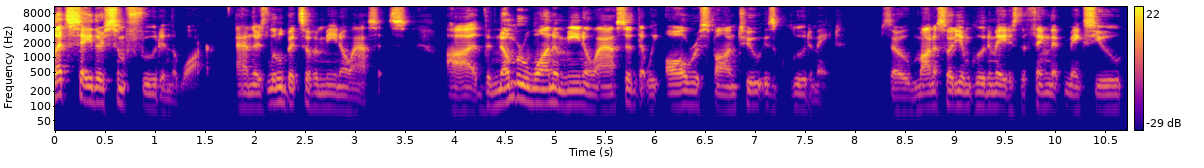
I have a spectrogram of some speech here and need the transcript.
let's say there's some food in the water and there's little bits of amino acids. Uh, the number one amino acid that we all respond to is glutamate. So monosodium glutamate is the thing that makes you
